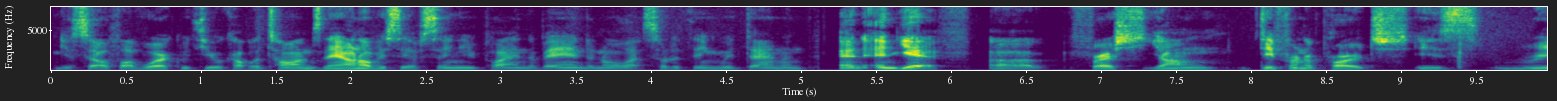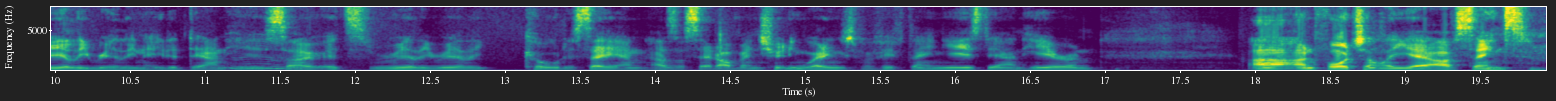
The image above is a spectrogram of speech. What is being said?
yourself. I've worked with you a couple of times now, and obviously I've seen you play in the band and all that sort of thing with Dan. And and and yeah, uh, fresh, young, different approach is really really needed down here. Mm. So it's really really cool to see. And as I said, I've been shooting weddings for 15 years down here, and uh, unfortunately, yeah, I've seen some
